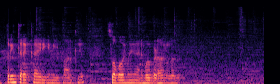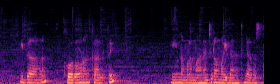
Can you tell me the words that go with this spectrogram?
അത്രയും തിരക്കായിരിക്കും ഈ പാർക്കിൽ സ്വാഭാവികമായി അനുഭവപ്പെടാറുള്ളത്. ഇതാണ് കൊറോണ കാലത്തെ ഈ നമ്മളെ മാനാഞ്ചിറ മൈതാനത്തിന്റെ അവസ്ഥ.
